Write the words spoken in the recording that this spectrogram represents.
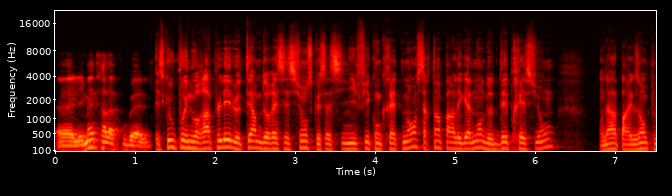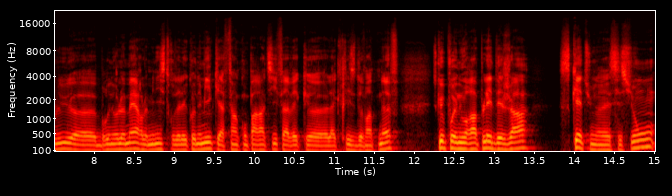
les mettre à la poubelle. Est-ce que vous pouvez nous rappeler le terme de récession, ce que ça signifie concrètement? Certains parlent également de dépression. On a par exemple eu Bruno Le Maire, le ministre de l'économie, qui a fait un comparatif avec la crise de 29. Est-ce que vous pouvez nous rappeler déjà ce qu'est une récession,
